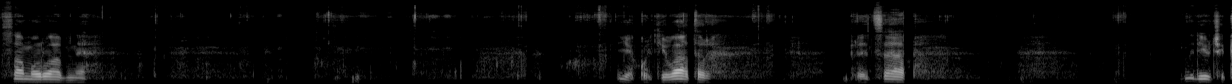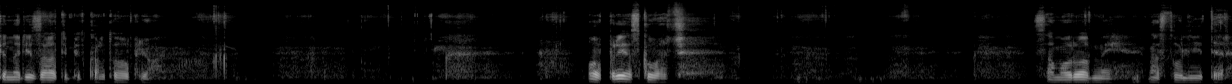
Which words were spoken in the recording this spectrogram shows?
саморобне. Є культиватор, прицеп, рівчики нарізати під картоплю. Оприскувач. Саморобний на 100 літр.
